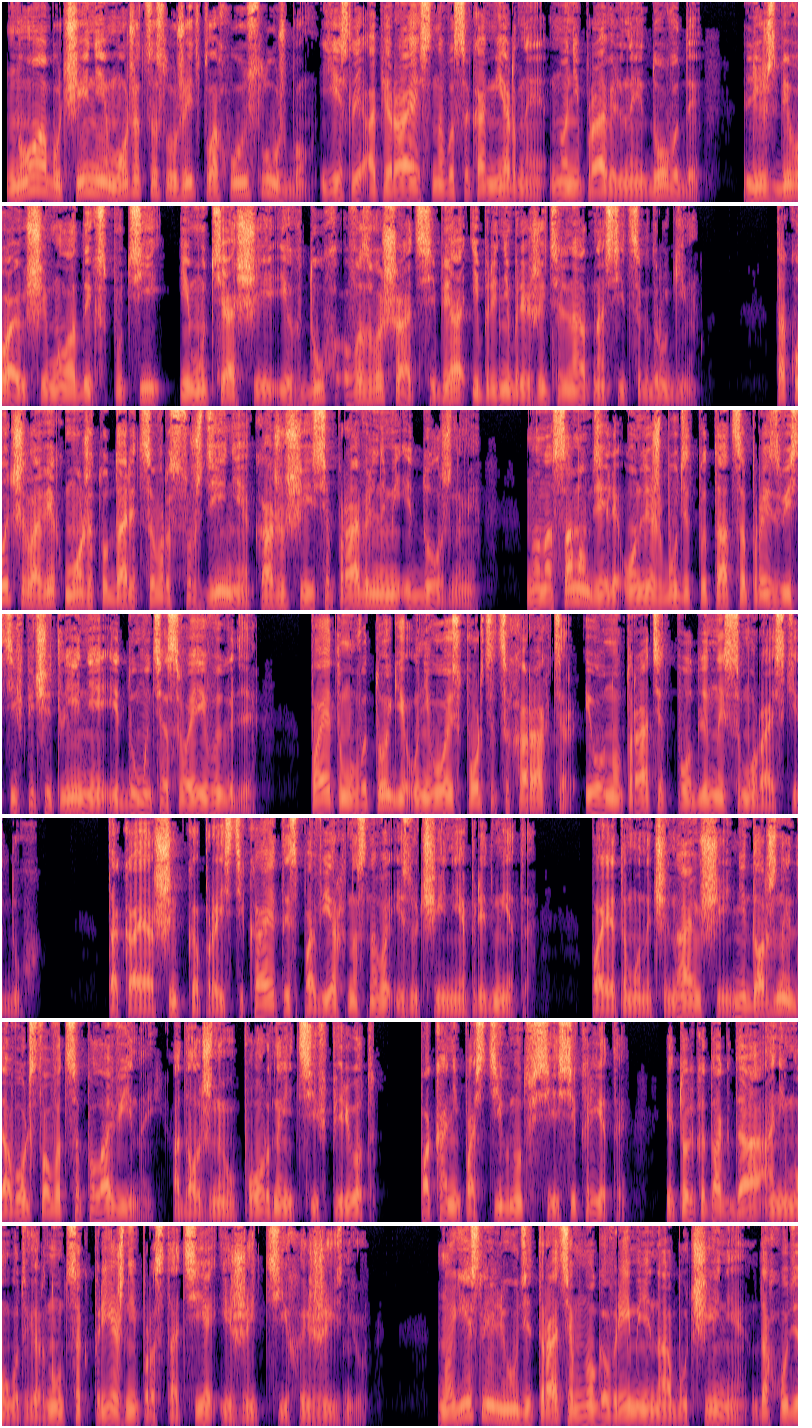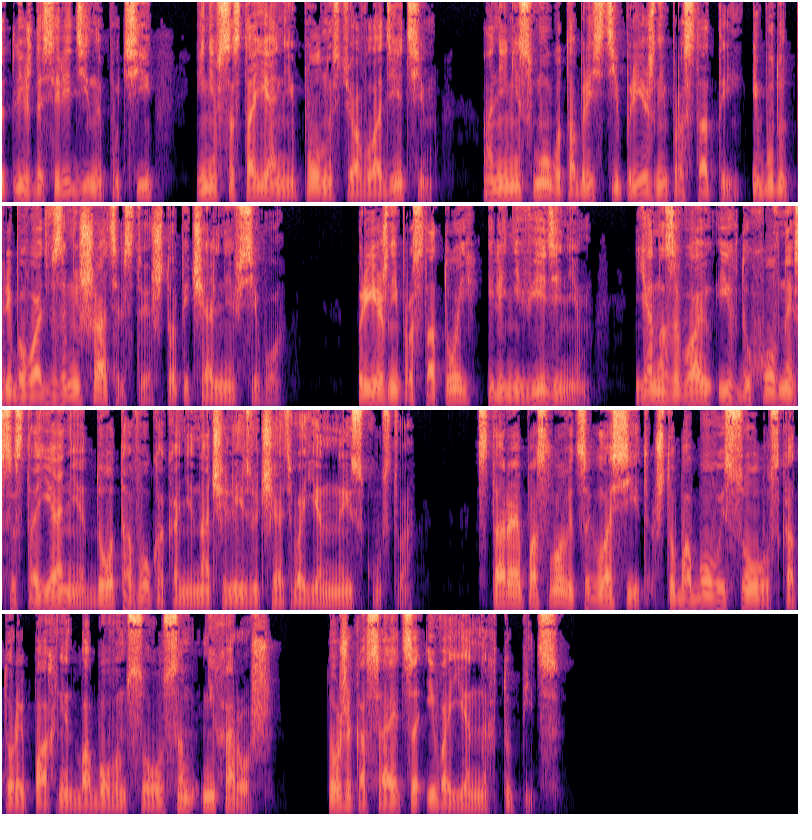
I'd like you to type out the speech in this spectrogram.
Но обучение может сослужить плохую службу, если, опираясь на высокомерные, но неправильные доводы – лишь сбивающие молодых с пути и мутящие их дух возвышать себя и пренебрежительно относиться к другим. Такой человек может удариться в рассуждения, кажущиеся правильными и должными, но на самом деле он лишь будет пытаться произвести впечатление и думать о своей выгоде, поэтому в итоге у него испортится характер, и он утратит подлинный самурайский дух. Такая ошибка проистекает из поверхностного изучения предмета – Поэтому начинающие не должны довольствоваться половиной, а должны упорно идти вперед, пока не постигнут все секреты, и только тогда они могут вернуться к прежней простоте и жить тихой жизнью. Но если люди, тратя много времени на обучение, доходят лишь до середины пути и не в состоянии полностью овладеть им, они не смогут обрести прежней простоты и будут пребывать в замешательстве, что печальнее всего. Прежней простотой или неведением я называю их духовное состояние до того, как они начали изучать военное искусство. Старая пословица гласит, что бобовый соус, который пахнет бобовым соусом, нехорош. То же касается и военных тупиц.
